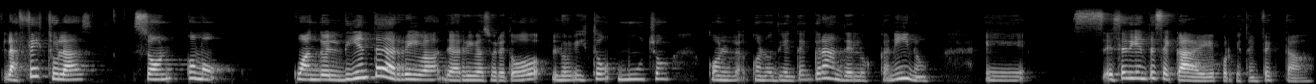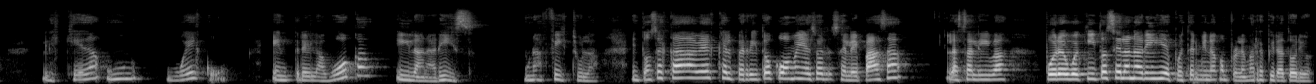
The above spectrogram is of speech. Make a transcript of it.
Las fístulas son como cuando el diente de arriba, de arriba sobre todo, lo he visto mucho con, los dientes grandes, los caninos. Eh, ese diente se cae porque está infectado. Les queda un hueco entre la boca y la nariz una fístula. Entonces cada vez que el perrito come y eso se le pasa la saliva por el huequito hacia la nariz y después termina con problemas respiratorios.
